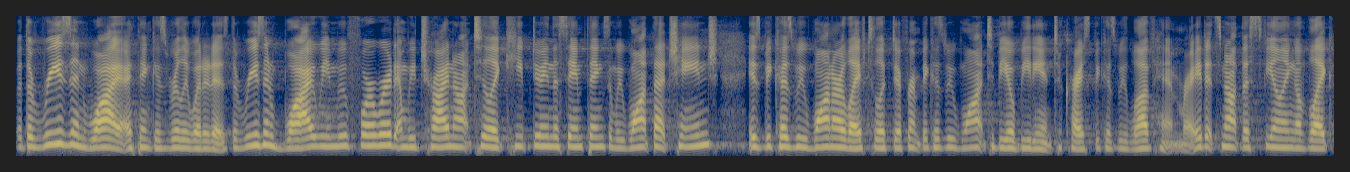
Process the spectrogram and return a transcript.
but the reason why I think is really what it is. The reason why we move forward and we try not to like keep doing the same things and we want that change is because we want our life to look different because we want to be obedient to Christ because we love him, right? It's not this feeling of like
